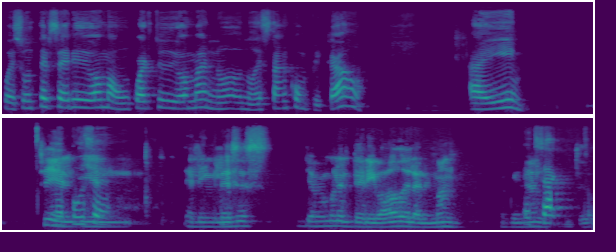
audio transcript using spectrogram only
pues un tercer idioma un cuarto idioma no, no es tan complicado. Ahí Sí, el, el, inglés es, llamémosle, el derivado del alemán. Exacto.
